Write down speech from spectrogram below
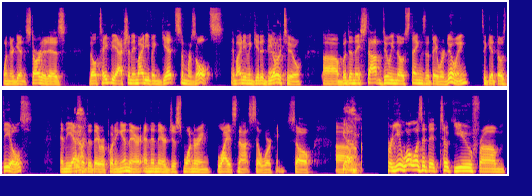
when they're getting started is they'll take the action. They might even get some results. They might even get a deal yeah. or two, uh, but then they stop doing those things that they were doing to get those deals and the effort yeah. that they were putting in there, and then they're just wondering why it's not still working. So, um, yeah. for you, what was it that took you from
